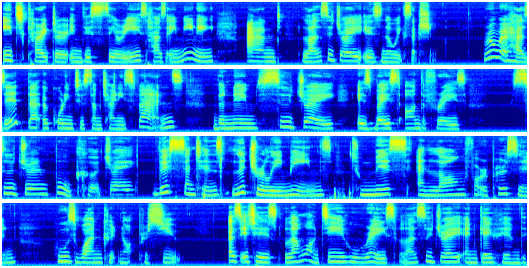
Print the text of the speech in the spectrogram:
each character in this series has a meaning, and Lan Sizhui is no exception. Rumor has it that, according to some Chinese fans, the name Sizhui is based on the phrase 思君不可追. This sentence literally means to miss and long for a person whose one could not pursue. As it is Lan Wangji who raised Lan Sizhui and gave him the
